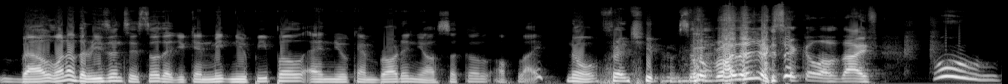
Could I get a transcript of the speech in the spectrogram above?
well, one of the reasons is so that you can meet new people and you can broaden your circle of life. No, friendship. So broaden your circle of life. Woo.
